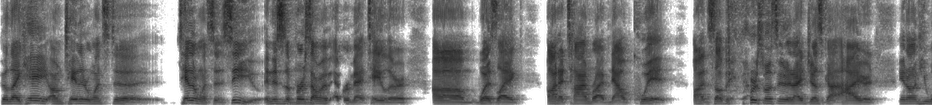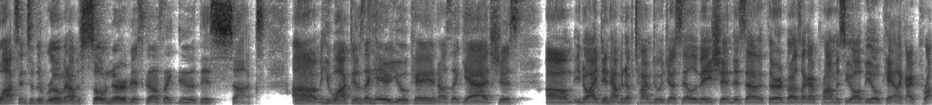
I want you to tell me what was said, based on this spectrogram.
they're like, "Hey, um, Taylor wants to Taylor wants to see you." And this is the mm-hmm. first time I've ever met Taylor. Um, was like on a time where I've now quit on something that we're supposed to do, and I just got hired. You know, and he walks into the room, and I was so nervous because I was like, "Dude, this sucks." Um, he walked in, was like, "Hey, are you okay?" And I was like, "Yeah, it's just." Um, you know, I didn't have enough time to adjust the elevation, this, that, and the third, but I was like, I promise you I'll be okay. Like I pro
